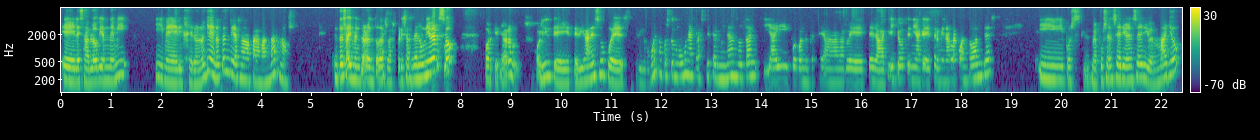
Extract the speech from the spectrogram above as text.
les habló bien de mí y me dijeron, oye, ¿no tendrías nada para mandarnos? Entonces ahí me entraron todas las presas del universo, porque claro, jolín, que te digan eso, pues digo, bueno, pues tengo una que la estoy terminando, tal, y ahí fue cuando empecé a darle cera que yo tenía que terminarla cuanto antes, y pues me puse en serio, en serio, en mayo,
